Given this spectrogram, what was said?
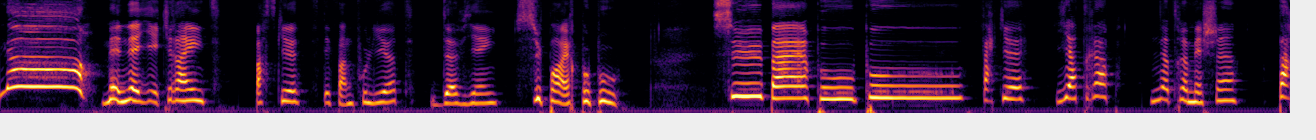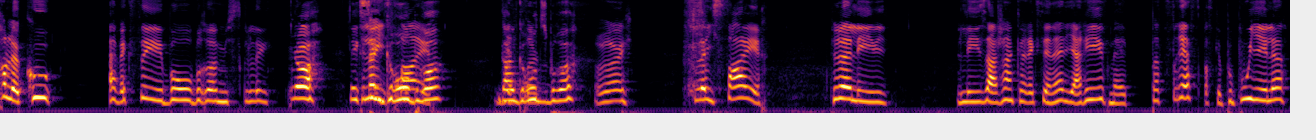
Non! Mais n'ayez crainte, parce que Stéphane Pouliot devient super poupou. Super poupou! Fait que, il attrape notre méchant par le cou avec ses beaux bras musclés. Oh! Avec ses gros serre. bras. Dans le gros du bras. Ouais. Puis là, il serre. Puis là, les, les agents correctionnels, ils arrivent, mais pas de stress parce que Poupou, il est là.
